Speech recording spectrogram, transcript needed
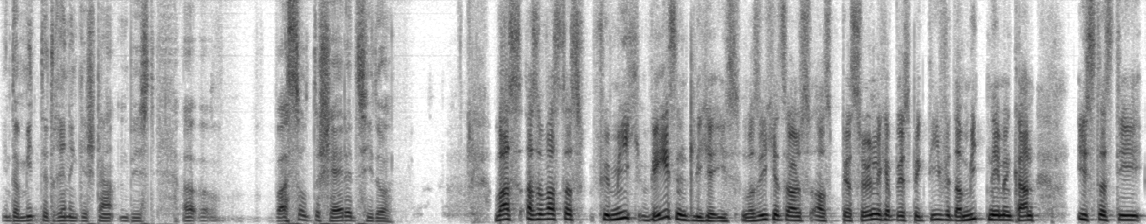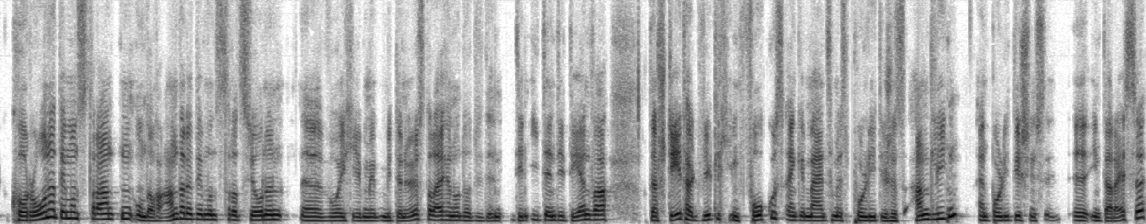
in der Mitte drinnen gestanden bist, äh, was unterscheidet sie da? Was, also was das für mich Wesentliche ist, was ich jetzt als, aus persönlicher Perspektive da mitnehmen kann, ist, dass die Corona-Demonstranten und auch andere Demonstrationen, äh, wo ich eben mit den Österreichern oder den, den Identitären war, da steht halt wirklich im Fokus ein gemeinsames politisches Anliegen, ein politisches äh, Interesse.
